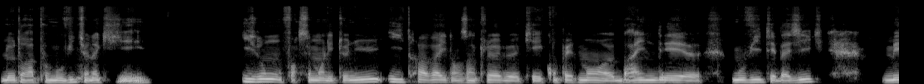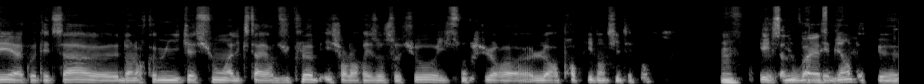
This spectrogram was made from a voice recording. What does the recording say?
le drapeau Movit. Il y en a qui, ils ont forcément les tenues, ils travaillent dans un club qui est complètement brindé, move et basique. Mais à côté de ça, dans leur communication à l'extérieur du club et sur leurs réseaux sociaux, ils sont sur leur propre identité. Mmh. Et ça nous va très bien parce que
